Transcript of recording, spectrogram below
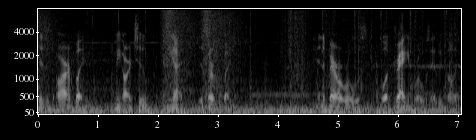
This is R button, I mean R2, and you got the circle button, and the barrel rolls, or the dragon rolls as we call it.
